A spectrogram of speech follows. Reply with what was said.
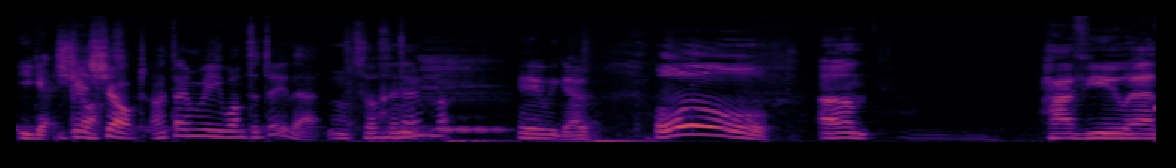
You get you shocked. get shocked. I don't really want to do that. Oh, tough, I innit? don't li- Here we go. Oh, um, have you ever?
